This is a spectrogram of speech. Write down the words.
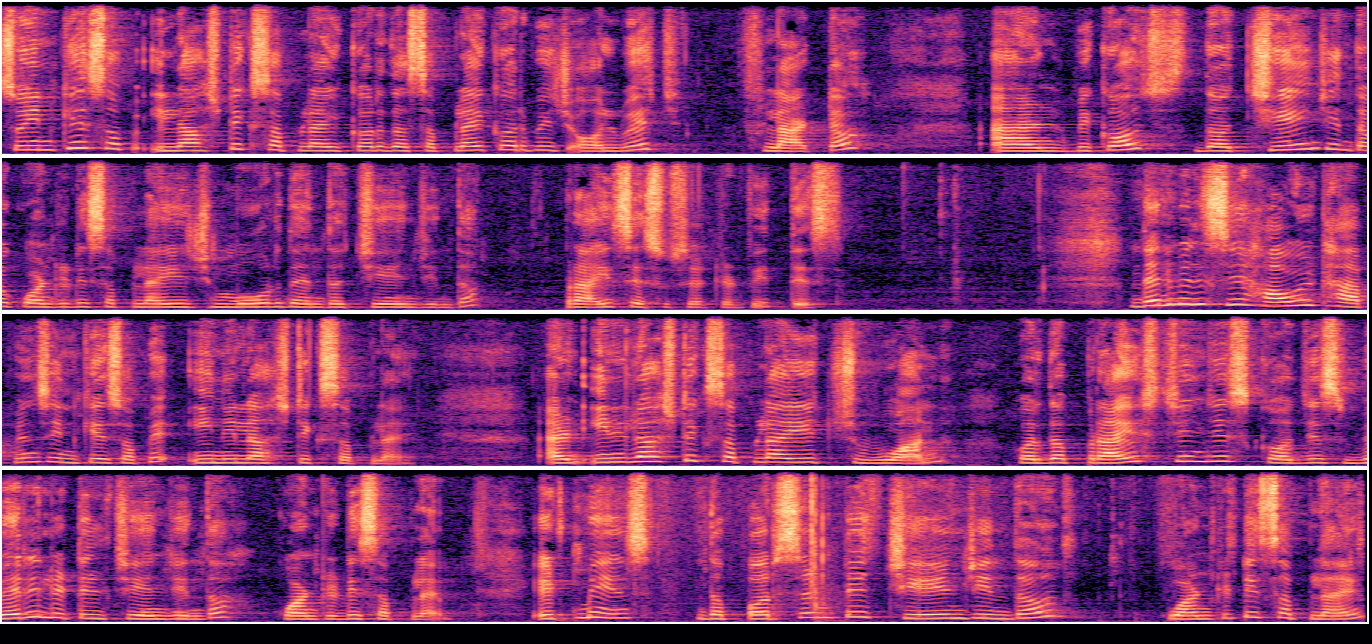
So, in case of elastic supply curve the supply curve is always flatter and because the change in the quantity supply is more than the change in the price associated with this. Then we will see how it happens in case of a inelastic supply and inelastic supply is one where the price changes causes very little change in the quantity supply. It means the percentage change in the quantity supply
